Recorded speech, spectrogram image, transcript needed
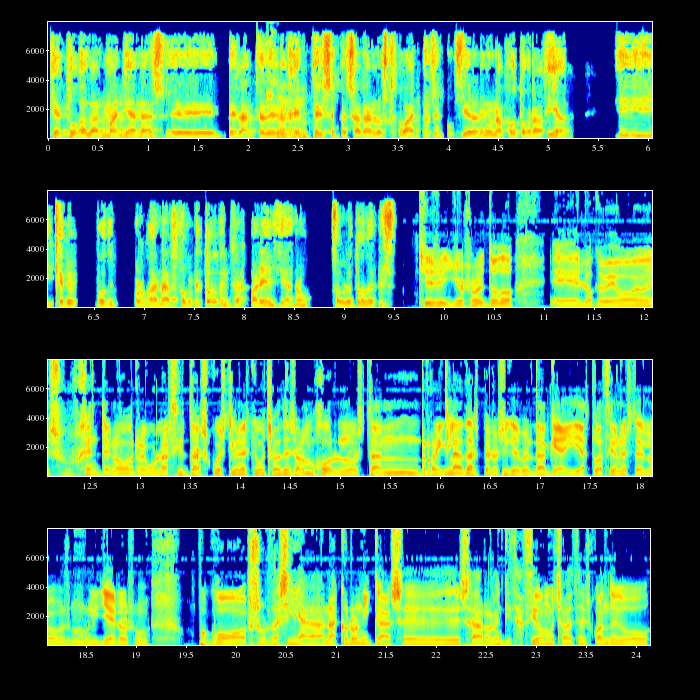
que todas las mañanas eh, delante de la gente se pesaran los caballos, se pusieran una fotografía y creo que podemos ganar sobre todo en transparencia, ¿no? Sobre todo en eso. Sí, sí, yo sobre todo eh, lo que veo es urgente, ¿no? Regular ciertas cuestiones que muchas veces a lo mejor no están regladas, pero sí que es verdad que hay actuaciones de los mulilleros un, un poco absurdas y anacrónicas, eh, esa ralentización muchas veces cuando,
